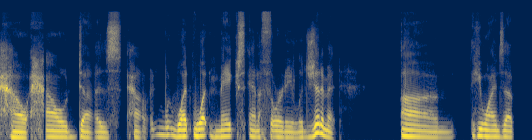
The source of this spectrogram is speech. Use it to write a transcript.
how how does how what what makes an authority legitimate. Um he winds up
